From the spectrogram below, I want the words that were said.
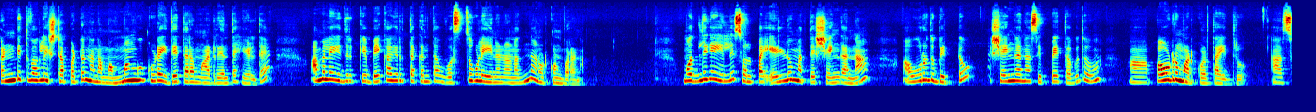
ಖಂಡಿತವಾಗ್ಲೂ ಇಷ್ಟಪಟ್ಟು ನಾನು ನಮ್ಮ ಅಮ್ಮಂಗೂ ಕೂಡ ಇದೇ ಥರ ಮಾಡಿರಿ ಅಂತ ಹೇಳಿದೆ. ಆಮೇಲೆ ಇದಕ್ಕೆ ಬೇಕಾಗಿರ್ತಕ್ಕಂಥ ವಸ್ತುಗಳು ಏನೇನು ಅನ್ನೋದನ್ನ ನೋಡ್ಕೊಂಡು ಬರೋಣ. ಮೊದಲಿಗೆ ಇಲ್ಲಿ ಸ್ವಲ್ಪ ಎಳ್ಳು ಮತ್ತು ಶೇಂಗನ ಹುರಿದು ಬಿಟ್ಟು ಶೇಂಗನ ಸಿಪ್ಪೆ ತೆಗೆದು ಪೌಡ್ರ್ ಮಾಡ್ಕೊಳ್ತಾ ಇದ್ರು. ಸೊ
